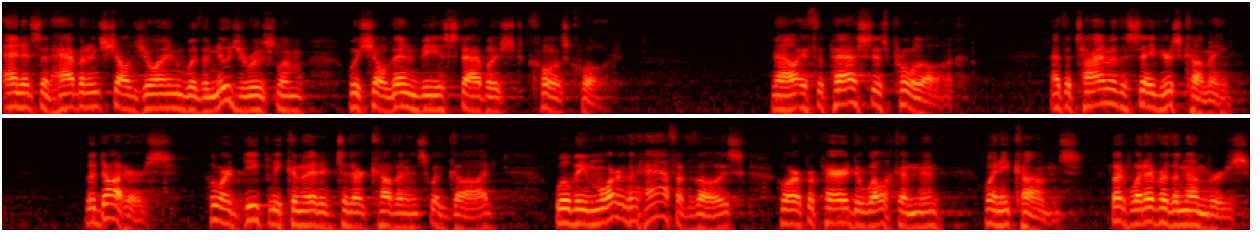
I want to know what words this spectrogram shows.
and its inhabitants shall join with the New Jerusalem, which shall then be established. Close quote. Now, if the past is prologue, at the time of the Savior's coming, the daughters, who are deeply committed to their covenants with God, will be more than half of those who are prepared to welcome him when he comes. But whatever the numbers,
